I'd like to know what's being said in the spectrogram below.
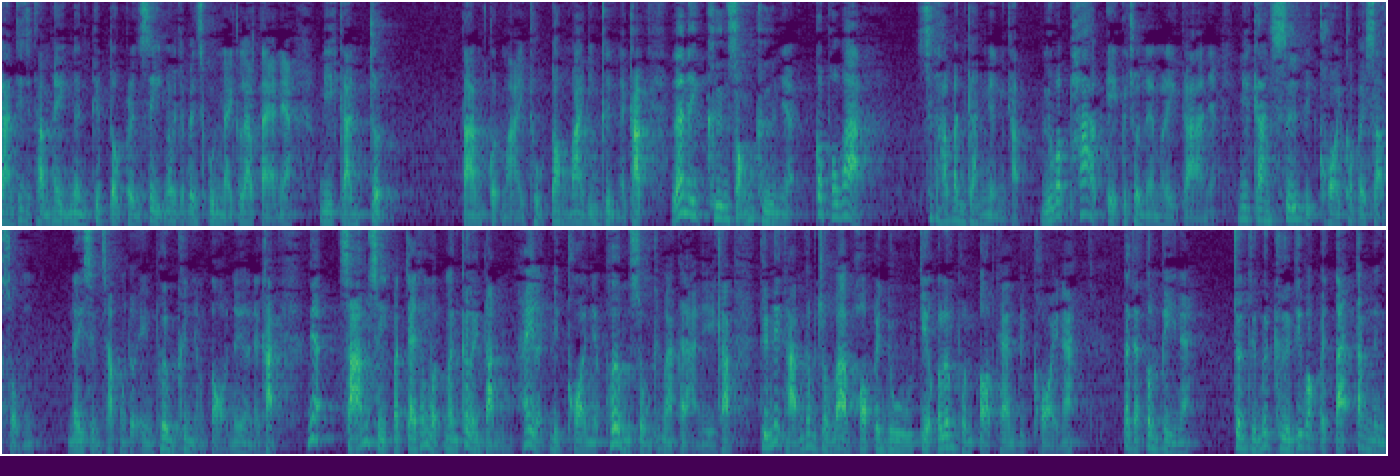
การที่จะทำให้เงินคริปโตเคอเรนซีไม่ว่าจะเป็นสกุลไหนก็แล้วแต่เนี่ยมีการจดตามกฎหมายถูกต้องมากยิ่งขึ้นนะครับ และในคืน 2 คืนเนี่ยก็เพราะว่าสถาบันการเงินครับ หรือว่าภาคเอกชนในอเมริกาเนี่ยมีการซื้อบิตคอยเข้าไปสะสมในสินทรัพย์ของตัวเองเพิ่มขึ้นอย่างต่อเนื่องนะครับเนี่ยสามสี่ปัจจัยทั้งหมดมันก็เลยดันให้บิตคอยเนี่ยเพิ่มสูงขึ้นมาขนาดนี้ครับ ถึงได้ถามท่านผู้ชมว่าพอไปดูเกี่ยวกับเรื่องผลตอบแทนบิตคอยนะตั้งแต่ต้นปีนะ จนถึงเมื่อคืนที่ว่าไปแตะตั้ง 1 1 6 0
